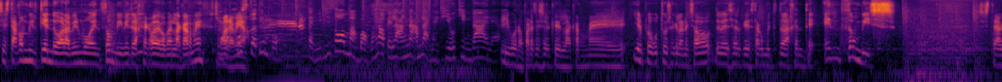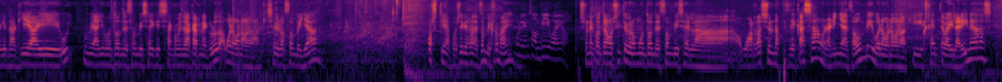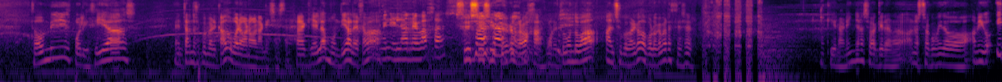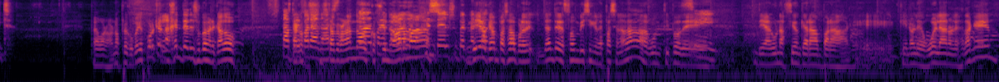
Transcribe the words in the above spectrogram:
se está convirtiendo ahora mismo en zombie mientras que acaba de comer la carne. Madre mía. Justo a tiempo. แต่นี่พี่ส้มอะบอกว่าให้เอาไปล้างน้ำหลายๆทีก็กินได้แล้ว Y bueno, parece ser que la carne y el producto ese que le han echado debe de ser que está convirtiendo a la gente en zombies. Está viendo aquí, hay. Uy, mira, hay un montón de zombies ahí que se están comiendo la carne cruda. Bueno, bueno, aquí se ven los zombies ya. Hostia, pues sí que salen zombies, Gema, eh. คุณเลี้ยงซอมบี้ไว้เหรอ Pues han encontrado un sitio con un montón de zombies en la. guardarse en una especie de casa, una niña de zombie. Bueno, bueno, bueno, aquí gente bailarinas, zombies, policías. Entrando al supermercado. Bueno, bueno, la que es esta. Aquí hay la mundial, ¿eh, Gema? En las rebajas. Sí, sí, sí, creo que la rebajas. Bueno, y todo el mundo va al supermercado, por lo que parece ser. Aquí una niña se va a querer a nuestro comido amigo It. Pero bueno, no os preocupéis porque la gente del supermercado Está, preparada. está preparando, está cogiendo armas. La gente del supermercado. Veo que han pasado por de- delante de zombies sin que les pase nada. Algún tipo de, Sí. de alguna acción que harán para que, que no les huela, no les ataquen.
